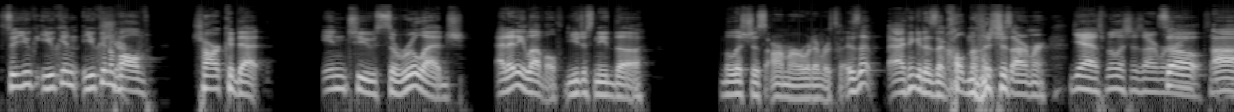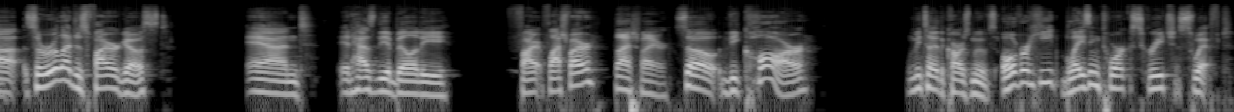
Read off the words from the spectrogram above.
So you you can you can Sure. evolve Charcadet into Ceruledge at any level. You just need the malicious armor or whatever it's called. Is that I think it is called malicious armor. yes, malicious armor. So uh Ceruledge is Fire Ghost and it has the ability fire flash fire. flash fire. So the car let me tell you the car's moves. Overheat, blazing torque, screech, swift.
